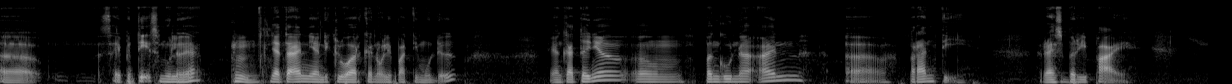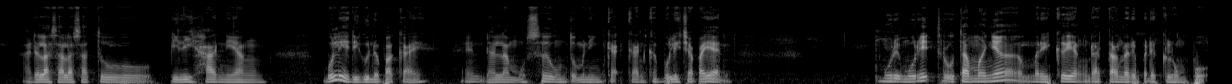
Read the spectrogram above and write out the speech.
uh, saya petik semula ya kenyataan yang dikeluarkan oleh Parti Muda yang katanya um, penggunaan uh, peranti Raspberry Pi adalah salah satu pilihan yang boleh diguna pakai eh, dalam usaha untuk meningkatkan kebolehcapaian murid-murid terutamanya mereka yang datang daripada kelompok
